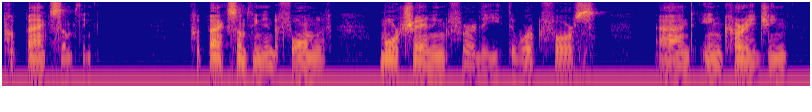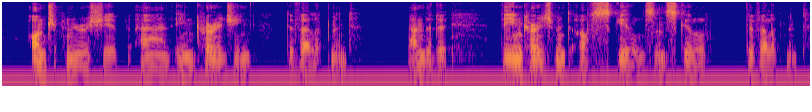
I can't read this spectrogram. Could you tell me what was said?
put back something put back something in the form of more training for the, the workforce and encouraging entrepreneurship and encouraging development and the, the encouragement of skills and skill development.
